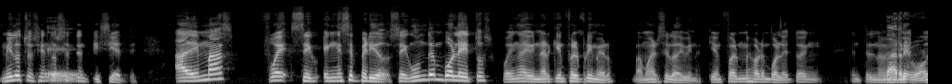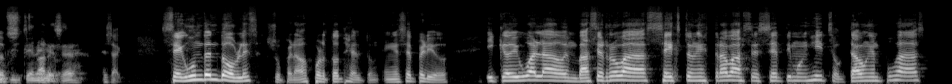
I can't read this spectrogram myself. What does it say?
1877. Además, fue en ese periodo segundo en boletos. Pueden adivinar quién fue el primero. Vamos a ver si lo adivinan. ¿Quién fue el mejor en boleto en, entre el 98 Barry Bonds 2000? tiene Barry que ser. Exacto. Segundo en dobles, superados por Todd Helton en ese periodo, y quedó igualado en bases robadas, sexto en extra bases, séptimo en hits, octavo en empujadas,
